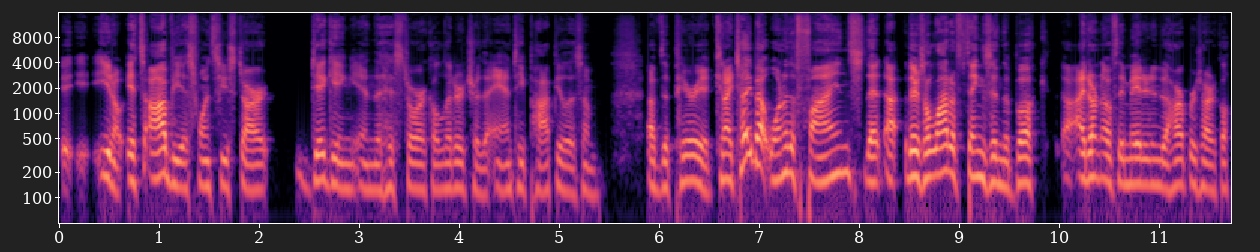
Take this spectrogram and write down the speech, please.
you know, it's obvious once you start digging in the historical literature, the anti-populism of the period. Can I tell you about one of the finds that uh, there's a lot of things in the book. I don't know if they made it into the Harper's article.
